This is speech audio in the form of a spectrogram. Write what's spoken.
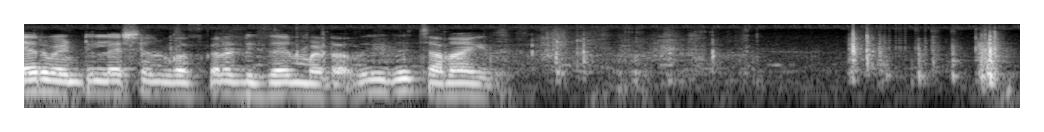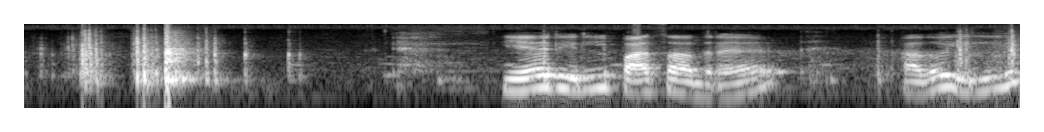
ಏರ್ ವೆಂಟಿಲೇಷನ್ಗೋಸ್ಕರ ಡಿಸೈನ್ ಮಾಡಿರೋದು. ಇದು ಚೆನ್ನಾಗಿದೆ. ಏರ್ ಇಲ್ಲಿ ಪಾಸ್ ಆದರೆ ಅದು ಇಲ್ಲಿ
